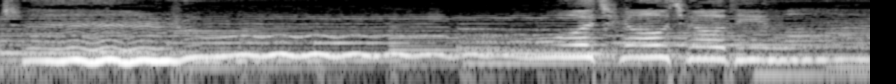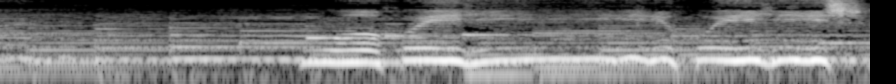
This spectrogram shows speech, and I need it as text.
正如我悄悄地来。我会一挥衣袖，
